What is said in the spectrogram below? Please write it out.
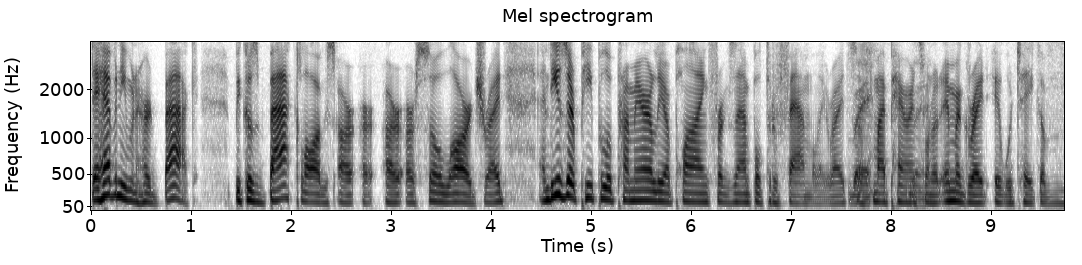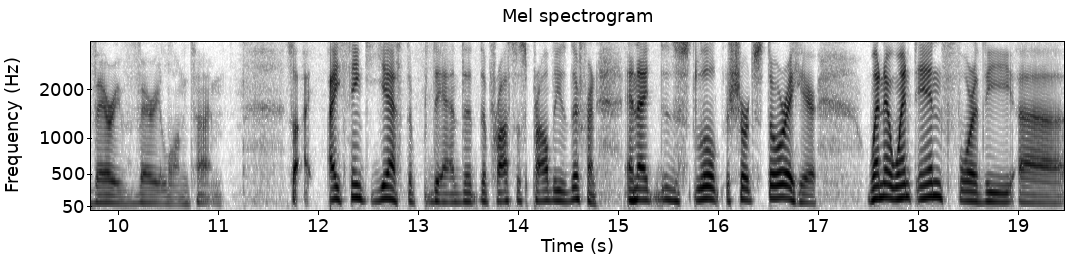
They haven't even heard back because backlogs are, are, are, are so large, right? And these are people who primarily are applying, for example, through family, right? So if my parents right. wanted to immigrate, it would take a very, very long time. So I, I think yes, the, the the the process probably is different. And I this little short story here. When I went in for the uh,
